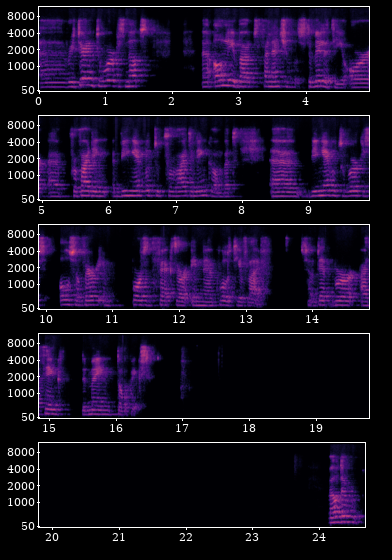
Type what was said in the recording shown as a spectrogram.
uh, returning to work is not uh, only about financial stability or uh, providing being able to provide an income, but uh, being able to work is also a very important factor in uh, quality of life. So that were, I think, the main topics. Well, the,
